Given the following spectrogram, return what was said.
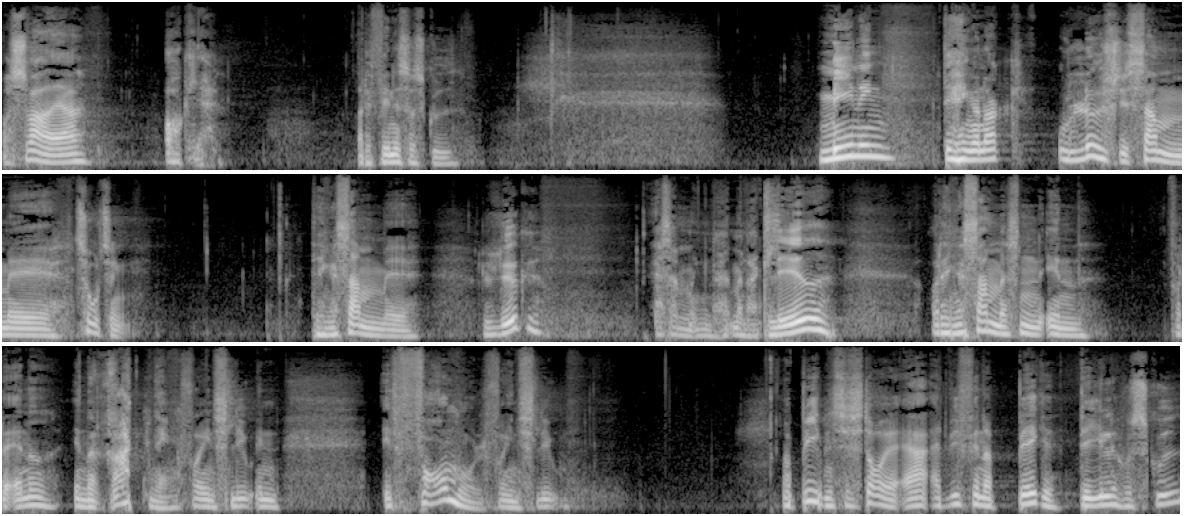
Og svaret er, ok ja. Og det findes hos Gud. Mening, det hænger nok uløseligt sammen med to ting. Det hænger sammen med lykke, altså man, man har glæde, og det hænger sammen med sådan en, for det andet, en retning for ens liv, en, et formål for ens liv. Og Bibelens historie er, at vi finder begge dele hos Gud.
